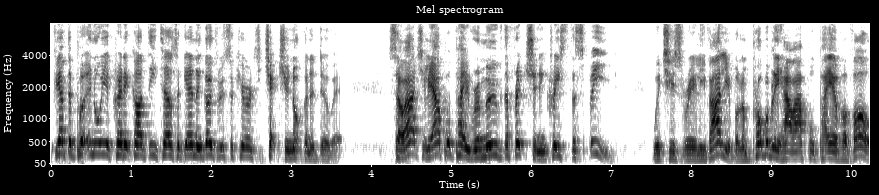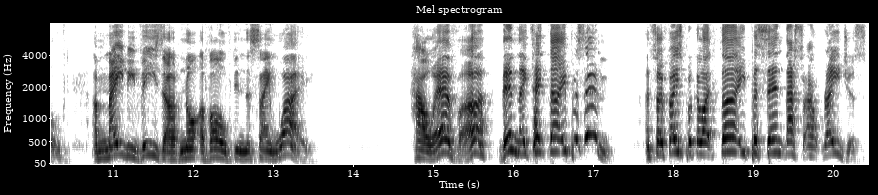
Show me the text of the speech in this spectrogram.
If you have to put in all your credit card details again and go through security checks, you're not going to do it. So actually, Apple Pay removed the friction, increased the speed, which is really valuable and probably how Apple Pay have evolved. And maybe Visa have not evolved in the same way. However, then they take 30%. And so Facebook are like, 30%? That's outrageous.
